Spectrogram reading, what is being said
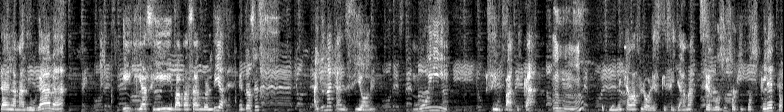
en la madrugada y, así va pasando el día. Entonces, hay una canción muy simpática que tiene Chava Flores que se llama Cerró sus ojitos Cleto.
